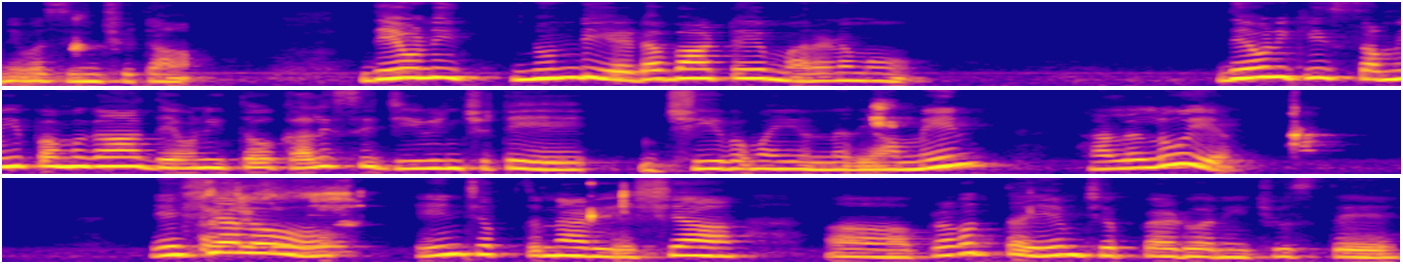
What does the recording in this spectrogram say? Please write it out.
నివసించుట దేవుని నుండి ఎడబాటే మరణము దేవునికి సమీపముగా దేవునితో కలిసి జీవించుటే జీవమై ఉన్నది. ఆ మెయిన్ హలలుయ ఏషియాలో ఏం చెప్తున్నాడు యష్యా ప్రవక్త ఏం చెప్పాడు అని చూస్తే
